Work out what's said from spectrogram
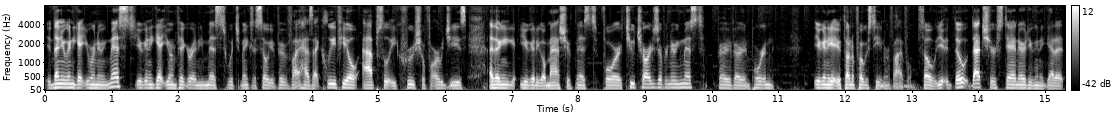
Then you're going to get your renewing mist. You're going to get your invigorating mist, which makes it so your vivify has that cleave heal, absolutely crucial for RBGs. And then you're going to go of mist for two charges of renewing mist, very very important. You're going to get your thunder focus tea and revival. So you, though that's your standard. You're going to get it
